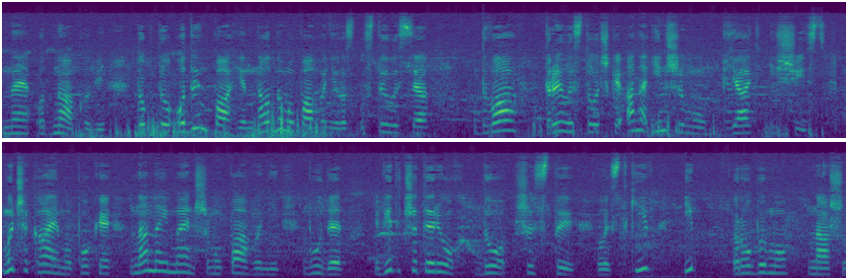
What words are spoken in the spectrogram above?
не однакові? Тобто один пагін на одному пагоні розпустилися 2-3 листочки, а на іншому 5 і 6. Ми чекаємо, поки на найменшому пагоні буде від чотирьох до шести листків і робимо нашу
